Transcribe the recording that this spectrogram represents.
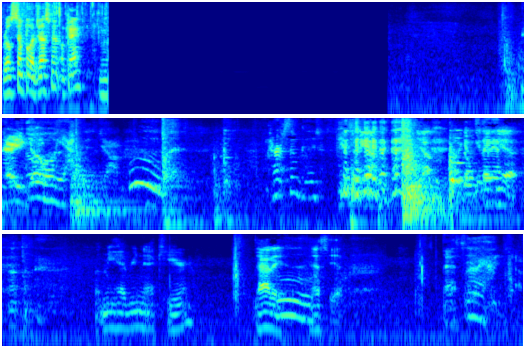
Real simple adjustment, okay? There you go. Oh yeah. Good job. Ooh. Hurts so good. yeah. yeah. I got a good idea. Uh-uh. Let me have your neck here. That is. Ooh. That's it. That's it. Oh, yeah. Good job.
